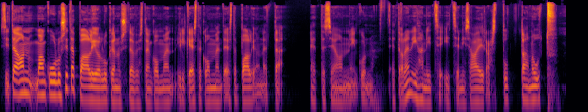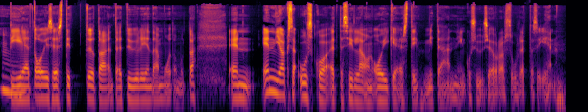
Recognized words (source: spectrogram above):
sitä on, mä oon kuullut sitä paljon, lukenut sitä jostain komment, ilkeistä kommenteista paljon, että, että se on niin kuin, että olen ihan itse itseni sairastuttanut mm. tietoisesti jotain tai tyyliin tai muuta, mutta en, en jaksa uskoa, että sillä on oikeasti mitään niin kuin syy-seuraussuhdetta siihen.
